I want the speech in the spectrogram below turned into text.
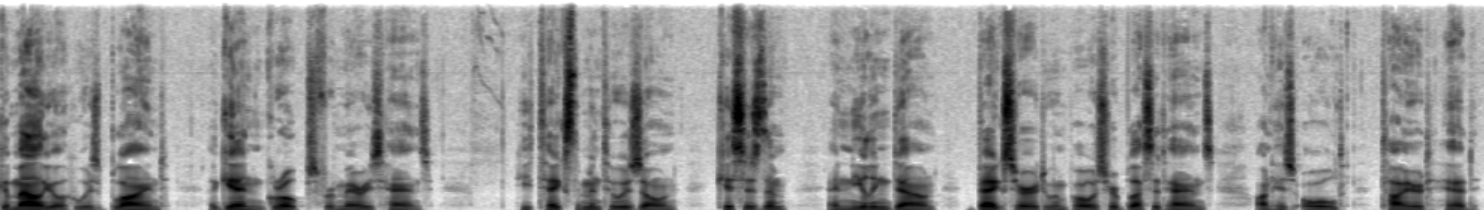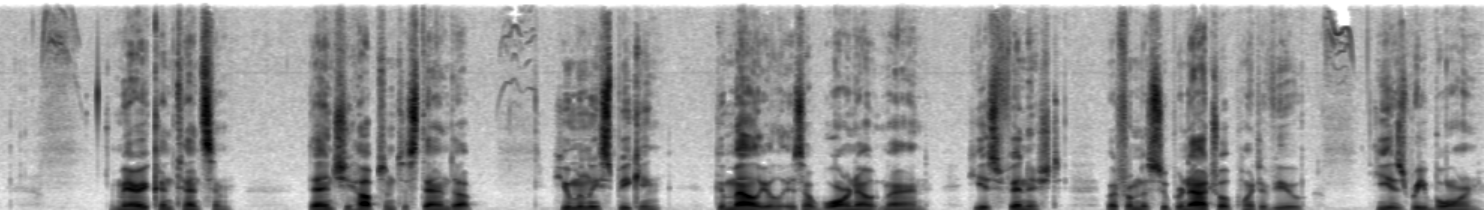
Gamaliel, who is blind, again gropes for Mary's hands. He takes them into his own, kisses them, and kneeling down, begs her to impose her blessed hands on his old, tired head. Mary contents him. Then she helps him to stand up. Humanly speaking, Gamaliel is a worn out man. He is finished, but from the supernatural point of view, he is reborn.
